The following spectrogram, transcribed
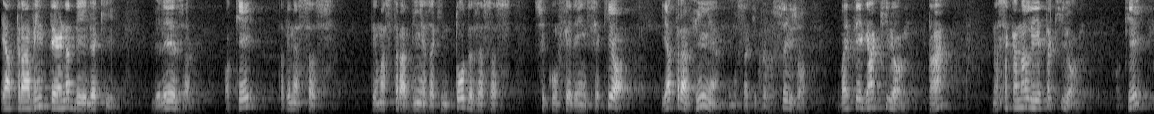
é a trava interna dele aqui, beleza? Ok? Tá vendo essas... Tem umas travinhas aqui em todas essas circunferências aqui, ó. E a travinha, vou mostrar aqui para vocês, ó. Vai pegar aqui, ó, tá? Nessa canaleta aqui, ó. Ok?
